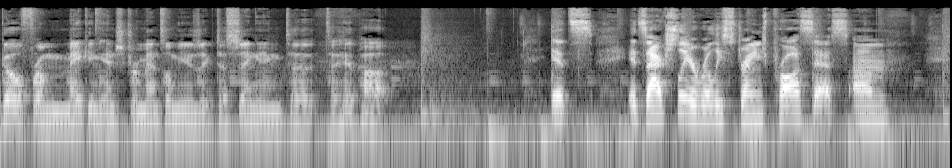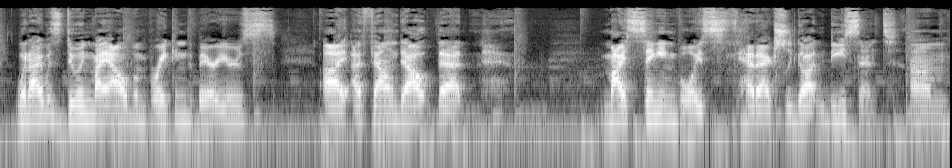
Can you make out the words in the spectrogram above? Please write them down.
go from making instrumental music to singing to to hip-hop it's it's actually a really strange process. Um, when I was doing my album Breaking the Barriers, I I found out that my singing voice had actually gotten decent. Um,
